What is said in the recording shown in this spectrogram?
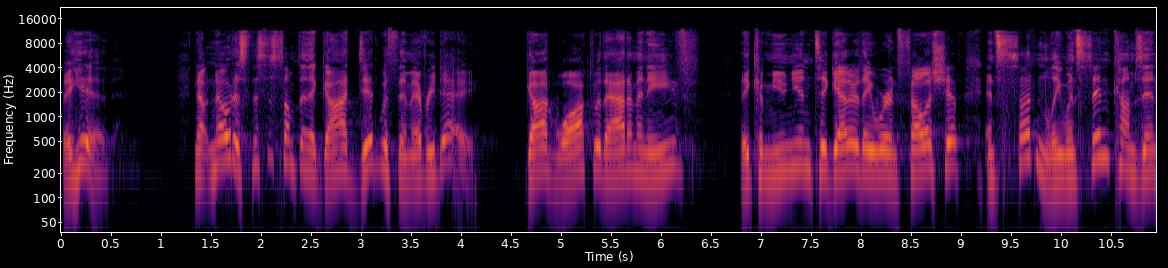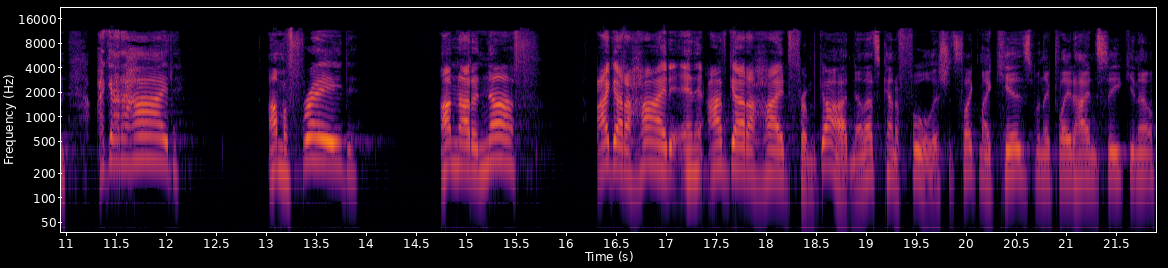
they hid. Now, notice this is something that God did with them every day. God walked with Adam and Eve they communion together, they were in fellowship, and suddenly when sin comes in, I gotta hide. I'm afraid. I'm not enough. I gotta hide, and I've gotta hide from God. Now that's kind of foolish. It's like my kids when they played hide and seek, you know?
